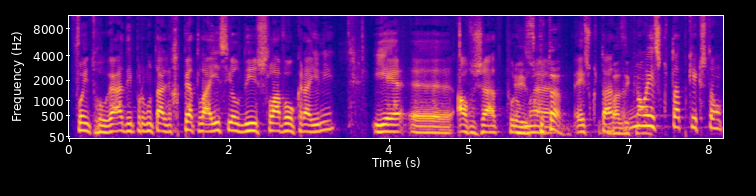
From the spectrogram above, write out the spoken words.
foi interrogado e perguntar-lhe, repete lá isso, e ele diz Slava Ucraini e é eh, alvejado por É uma... executado, É executado. Não é executado porque a questão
